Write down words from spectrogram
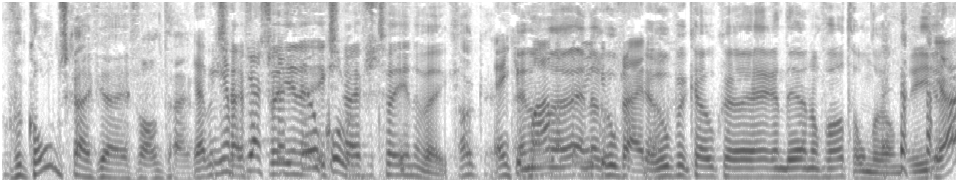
Hoeveel column schrijf jij, Valentijn? ja, maar Ik schrijf, jij er twee in, veel ik schrijf er twee in de week. Oké. Eentje En op dan, maandag eh, en en dan roep ik, roep ik ook eh, her en der nog wat, onder andere hier. Ja?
